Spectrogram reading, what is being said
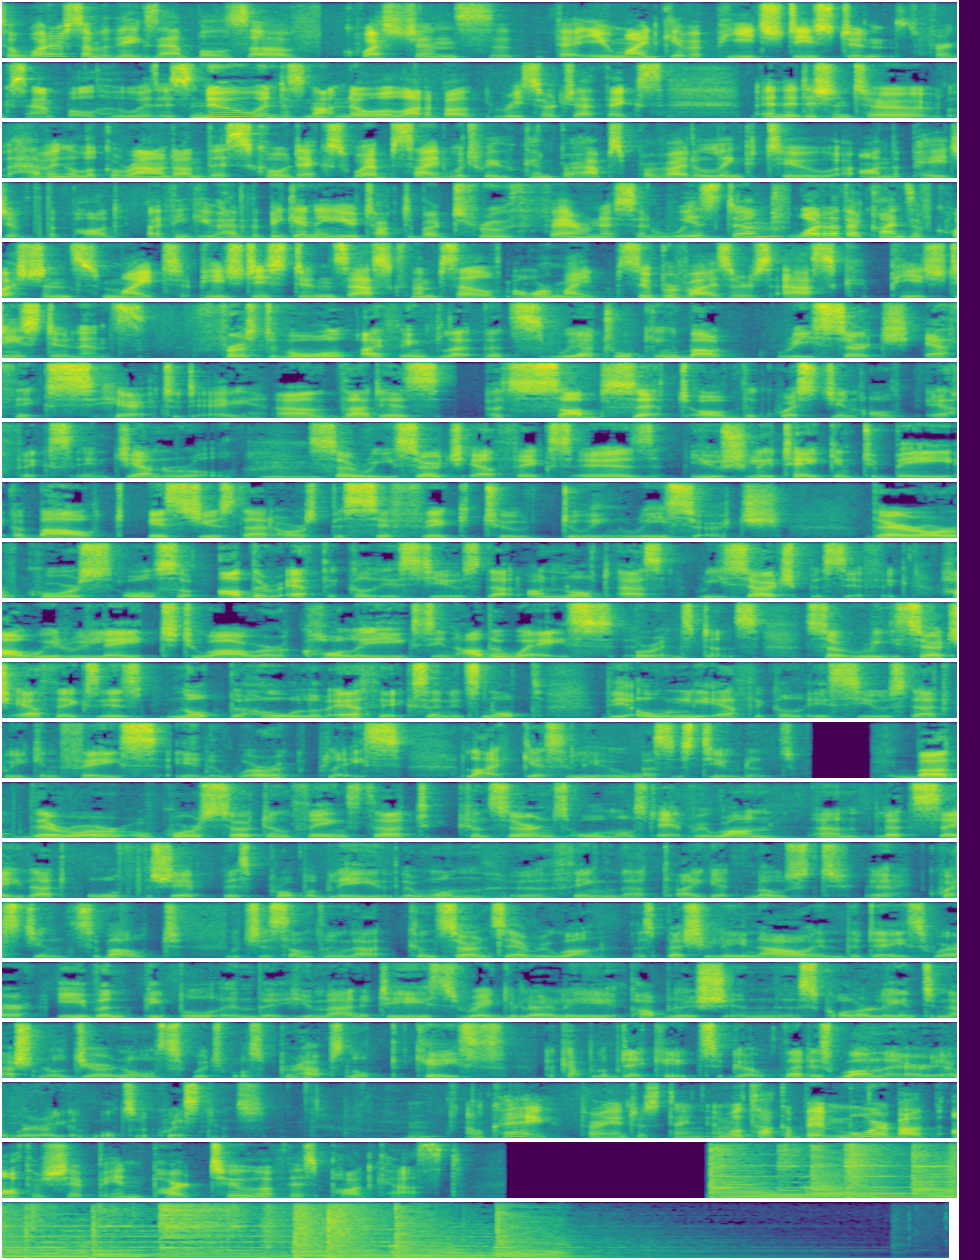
So, what are some of the examples of questions that you might give a PhD student, for example, who is new and does not know a lot about research ethics? In addition to having a look around on this Codex website, which we can perhaps provide a link to on the page of the pod, I think you had at the beginning, you talked about truth, fairness, and wisdom. What other kinds of questions might PhD students ask themselves, or might supervisors ask PhD students? First of all, I think that we are talking about research ethics here today, and that is a subset of the question of ethics in general. Mm-hmm. So, research ethics is usually taken to be about issues that are specific to doing research. There are, of course, also other ethical issues that are not as research specific, how we relate to our colleagues in other ways, for instance. So, research ethics is not the whole of ethics, and it's not the only ethical issues that we can face in a workplace, like SLU as a student. But there are, of course, certain things that concerns almost everyone, and let's say that authorship is probably the one uh, thing that I get most uh, questions about, which is something that concerns everyone, especially now in the days where even people in the humanities regularly publish in scholarly international journals, which was perhaps not the case a couple of decades ago. That is one area where I get lots of questions. Hmm, okay, very interesting. And we'll talk a bit more about authorship in part two of this podcast.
